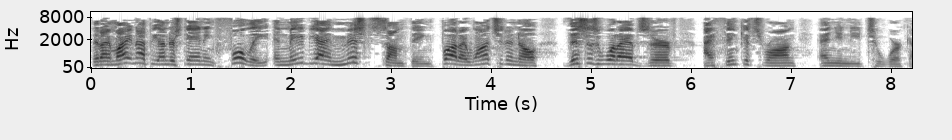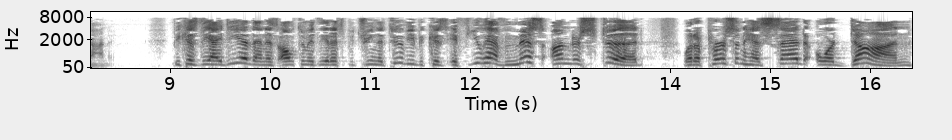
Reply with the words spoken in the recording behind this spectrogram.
that I might not be understanding fully, and maybe I missed something, but I want you to know this is what I observed. I think it's wrong, and you need to work on it. Because the idea then is ultimately that it's between the two of you, because if you have misunderstood what a person has said or done,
